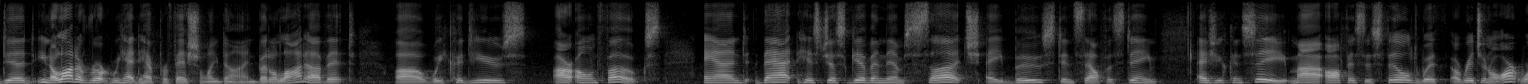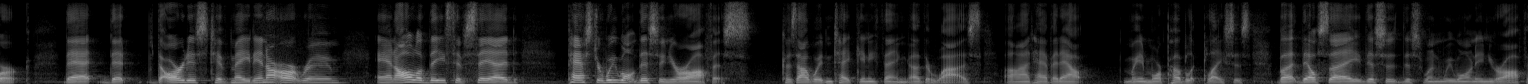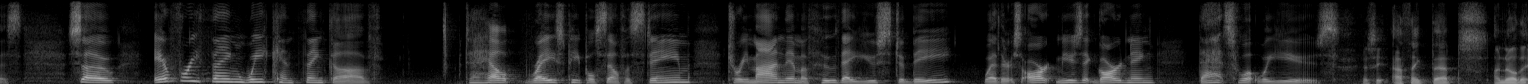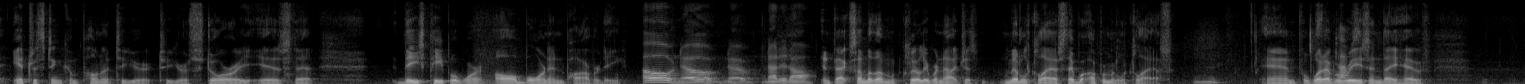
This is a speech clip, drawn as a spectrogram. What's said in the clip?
Did you know a lot of work we had to have professionally done, but a lot of it uh, we could use our own folks. And that has just given them such a boost in self esteem. As you can see, my office is filled with original artwork that, that the artists have made in our art room, and all of these have said, Pastor, we want this in your office, because I wouldn't take anything otherwise. Uh, I'd have it out in more public places. But they'll say, This is this one we want in your office. So everything we can think of to help raise people's self esteem, to remind them of who they used to be, whether it's art, music, gardening, that's what we use. You see, I think that's another interesting component to your to your story is that these people weren't all born in poverty. Oh no, no, not at all. In fact, some of them clearly were not just middle class; they were upper middle class, mm-hmm. and for whatever Sometimes. reason, they have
